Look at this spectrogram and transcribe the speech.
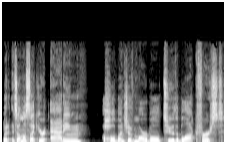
But it's almost like you're adding a whole bunch of marble to the block first.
